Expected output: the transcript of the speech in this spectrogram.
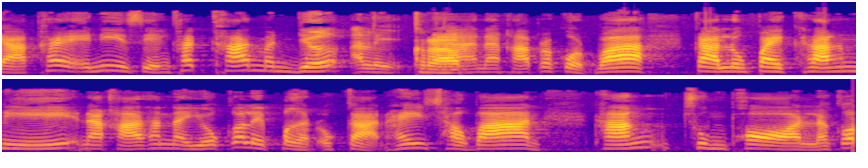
อยากให้ไอ้นี่เสียงคัดค้านมันเยอะอะไรอย่างครับเงี้ยนะคะ ปรากฏว่าการลงไปครั้งนี้นะคะท่านนายกก็เลยเปิดโอกาสให้ชาวบ้าน ทั้งชุมพรแล้วก็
